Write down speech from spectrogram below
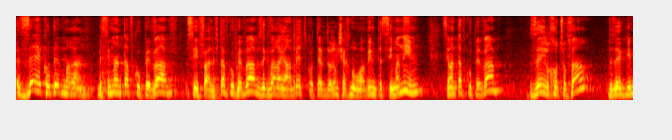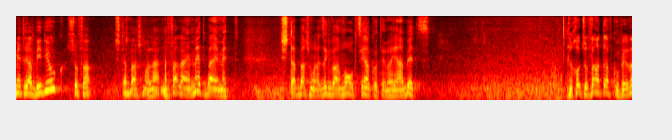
זה כותב מרן, בסימן תקפ"ו, סעיף א', תקפ"ו זה כבר היעבץ, כותב דברים שאנחנו אוהבים את הסימנים, סימן תקפ"ו זה הלכות שופר, וזה גימטריה בדיוק, שופר. השתבח שמואלה, נפל האמת באמת. השתבח שמואלה, זה כבר מור קציעה כותב, היעבץ. הלכות שופר תקפ"ו,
